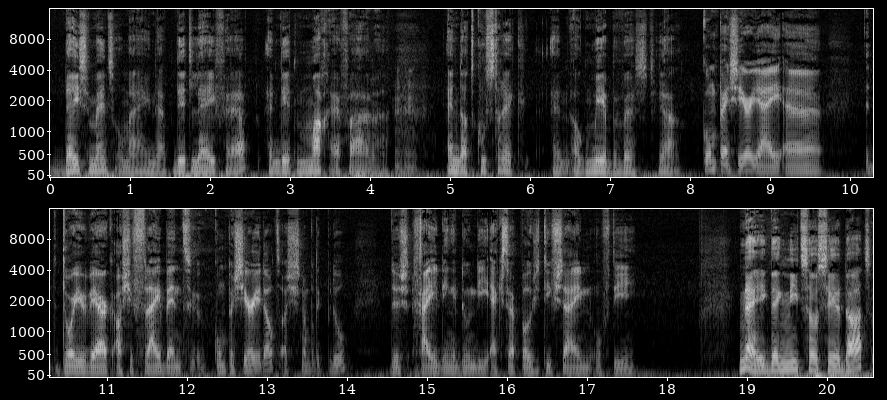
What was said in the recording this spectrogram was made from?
deze mensen om mij heen heb. Dit leven heb en dit mag ervaren. Mhm. En dat koester ik. En ook meer bewust, ja. Compenseer jij eh, door je werk, als je vrij bent, compenseer je dat? Als je snapt wat ik bedoel? Dus ga je dingen doen die extra positief zijn of die... Nee, ik denk niet zozeer dat.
